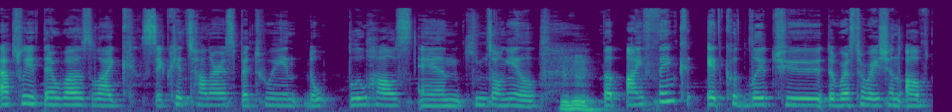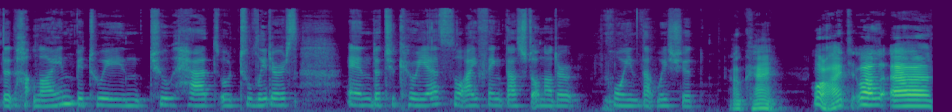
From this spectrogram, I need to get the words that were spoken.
actually there was like secret channels between the Blue House and Kim Jong-il. But I think it could lead to the restoration of the hotline between two heads or two leaders in the two Koreas. So I think that's another point that we should Okay. All right. Well, uh,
